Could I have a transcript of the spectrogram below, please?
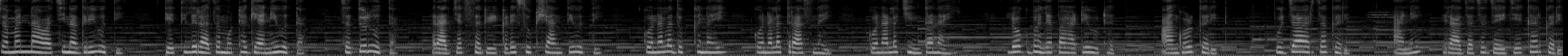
चमन नावाची नगरी होती. तेथील राजा मोठा ज्ञानी होता चतुर होता. राज्यात सगळीकडे सुख शांती होती. कोणाला दुःख नाही कोणाला त्रास नाही कोणाला चिंता नाही. लोक भल्या पहाटे उठत आंघोळ करीत पूजा अर्चा करीत आणि राजाचा जय जयकार करीत.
